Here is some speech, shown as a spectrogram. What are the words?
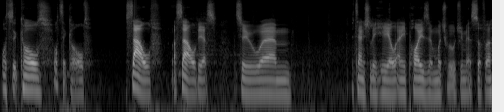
What's it called? What's it called? Salve. A salve, yes. To, um... Potentially heal any poison which, which we may suffer.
